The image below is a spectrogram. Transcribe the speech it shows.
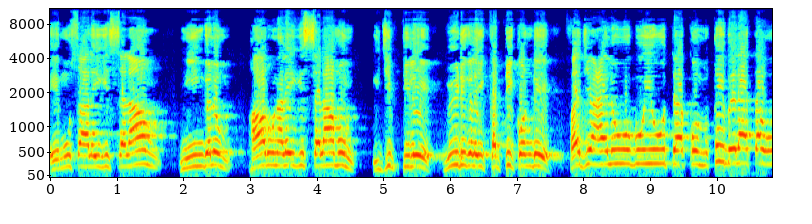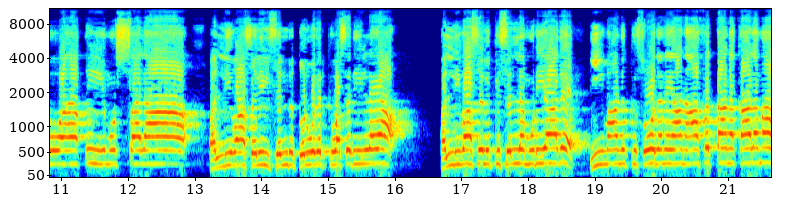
ஏ மூசா அலைஹிஸ்ஸலாம் நீங்களும் ஹாரூன் அலைஹிஸ்ஸலாமும் இஜிப்திலே வீடுகளை கட்டி கொண்டு பள்ளிவாசலில் சென்று தொழுவதற்கு வசதி இல்லையா பள்ளிவாசலுக்கு செல்ல முடியாத ஈமானுக்கு சோதனையான ஆபத்தான காலமா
